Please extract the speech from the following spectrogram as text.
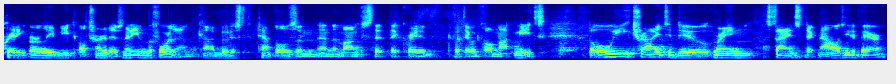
creating early meat alternatives. And then even before them, the kind of Buddhist temples and, and the monks that, that created what they would call mock meats. But what we tried to do, bring science technology to bear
